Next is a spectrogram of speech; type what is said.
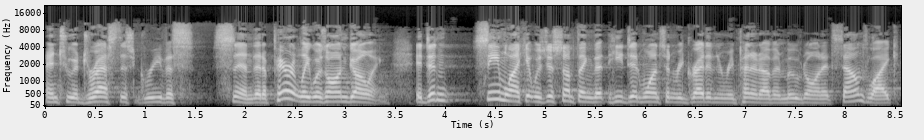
and to address this grievous sin that apparently was ongoing. It didn't seem like it was just something that he did once and regretted and repented of and moved on. It sounds like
